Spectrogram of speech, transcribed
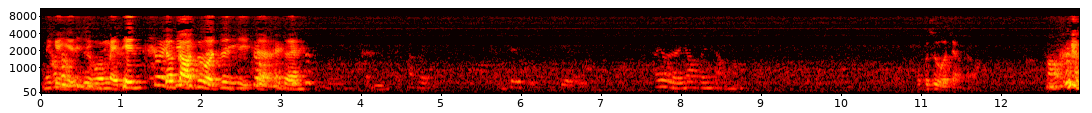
那个也是我每天都告诉我自己的，对。还有人要分享吗？不是我讲的。好。没有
